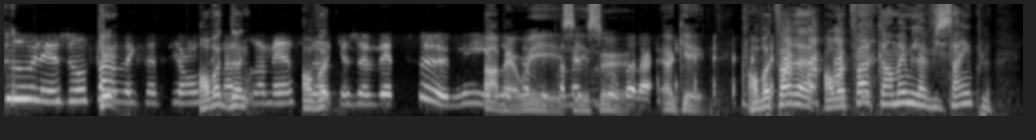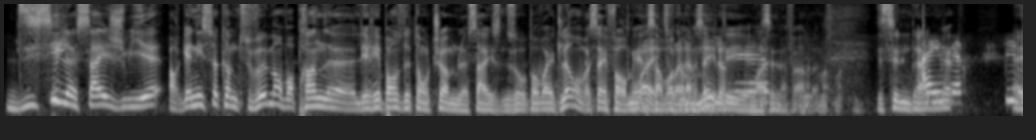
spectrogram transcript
tous les jours, sans exception. On va C'est te ma donner- promesse on là, va- que je vais tenir. Ah là, ben comme les oui, promesses c'est du sûr. OK. On va te faire euh, on va te faire quand même la vie simple. D'ici le 16 juillet, organise ça comme tu veux, mais on va prendre le- les réponses de ton chum le 16. Nous autres, on va être là, on va s'informer à Ouais, savoir tu vas comment ça a l'amener, été là. euh, Ouais. C'est une blague. Hey, mais- merci Eh,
